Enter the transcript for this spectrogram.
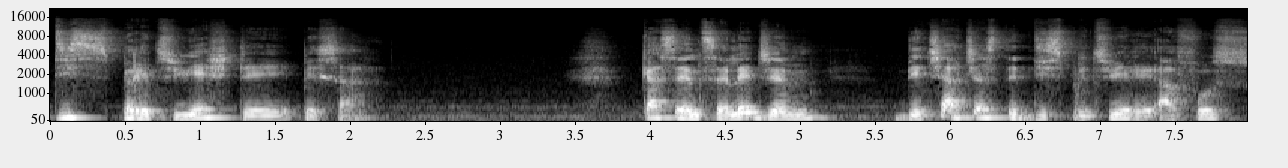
disprețuiește pe Sara. Ca să înțelegem de ce această disprețuire a fost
